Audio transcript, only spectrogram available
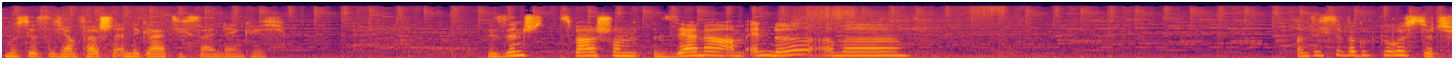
Ich muss jetzt nicht am falschen Ende geizig sein, denke ich. Wir sind zwar schon sehr nah am Ende, aber an sich sind wir gut gerüstet.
